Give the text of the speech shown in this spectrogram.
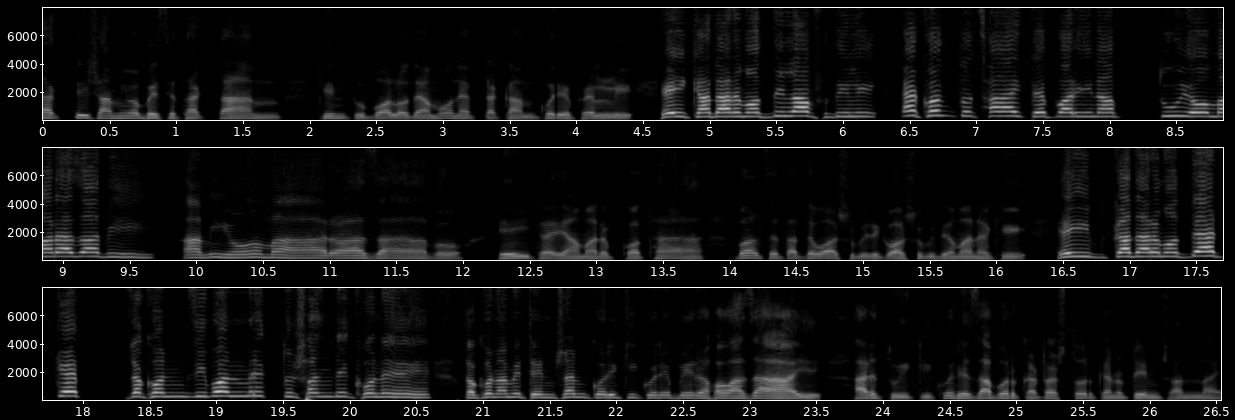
থাকতিস, আমিও বেঁচে থাকতাম। কিন্তু বলদ এমন একটা কাম করে ফেললি, এই কাদার মধ্যে লাফ দিলি, এখন তো ছাড়াইতে পারি না, তুইও মারা যাবি, আমিও মারা যাব। এইটাই আমার কথা, বলছে তাতে অসুবিধে অসুবিধে মানে কি? এই কাদার মধ্যে আটকে যখন জীবন মৃত্যু সন্ধিক্ষণে তখন আমি টেনশন করি, কি করে বের হওয়া যায়? আর তুই কি করে জাবর কাটাস? তোর কেন টেনশন নাই?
